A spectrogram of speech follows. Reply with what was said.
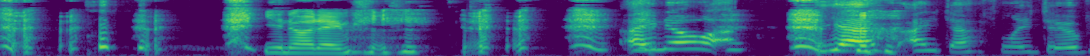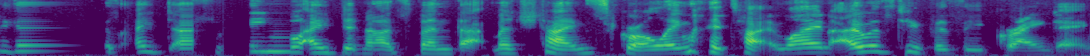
you know what I mean? I know. Uh, yes, I definitely do because I definitely know I did not spend that much time scrolling my timeline. I was too busy grinding.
